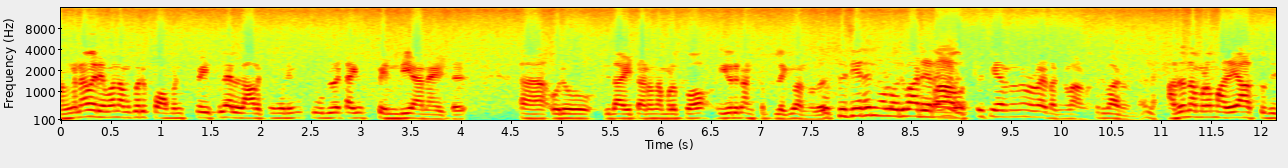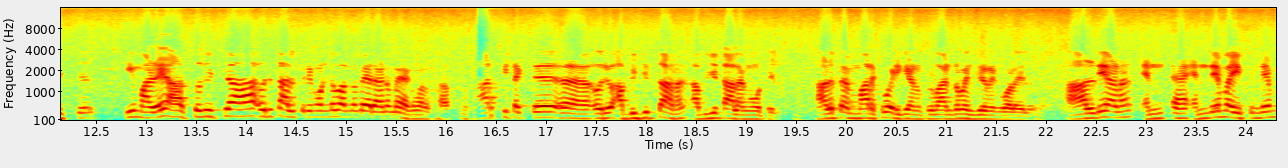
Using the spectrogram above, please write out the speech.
അങ്ങനെ വരുമ്പോൾ നമുക്കൊരു കോമൺ സ്പേസിൽ എല്ലാവർക്കും കൂടി കൂടുതൽ ടൈം സ്പെൻഡ് ചെയ്യാനായിട്ട് ഒരു ഇതായിട്ടാണ് നമ്മളിപ്പോ ഈ ഒരു കൺസെപ്റ്റിലേക്ക് വന്നത്. ഒത്തുചേരലിനുള്ള ഒരുപാട് ഒത്തുചേരലിനുള്ള ഇടങ്ങളാണ്. ഒരുപാടുണ്ട് അല്ലേ? അത് നമ്മൾ മഴയെ ആസ്വദിച്ച് ഈ മഴയെ ആസ്വദിച്ച ആ ഒരു താല്പര്യം കൊണ്ട് വന്ന പേരാണ് മേഘമൽഹാർ ആർക്കിടെക്ട് ഒരു അഭിജിത്താണ് ആണ് അഭിജിത്ത് ആലങ്ങോട്ടിൽ. ആളിപ്പോ എം ആർക്ക് പഠിക്കുകയാണ് ട്രിവാൻഡ്രം എഞ്ചിനീയറിംഗ് കോളേജിൽ ആളുടെയാണ് എന്റെയും വൈഫിന്റെയും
